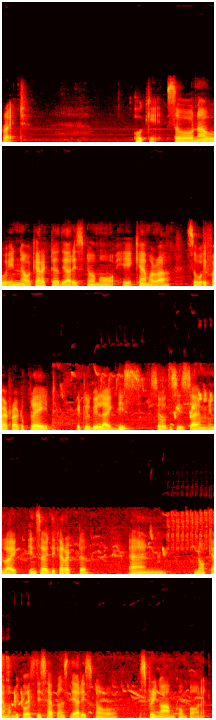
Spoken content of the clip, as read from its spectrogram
Right. Okay so now in our character there is no more a camera. So if I try to play it it will be like this. So this is I'm in like inside the character and no camera. Because this happens there is no spring arm component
